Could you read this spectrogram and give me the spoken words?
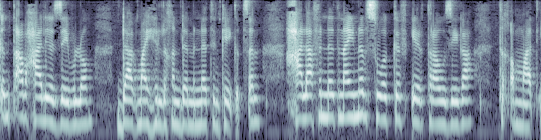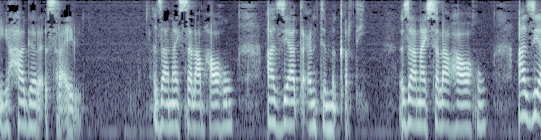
ቅንጣብ ሓልዮት ዘይብሎም ዳግማይ ህልኽን ደምነትን ከይቅፅል ሓላፍነት ናይ ነብሲ ወከፍ ኤርትራዊ ዜጋ ተቐማጢ ሃገረ እስራኤል እዩ። እዛ ናይ ሰላም ሃዋህው ኣዝያ ጥዕምቲ ምቅርቲ እዛ ናይ ሰላም ሃዋህው ኣዝያ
